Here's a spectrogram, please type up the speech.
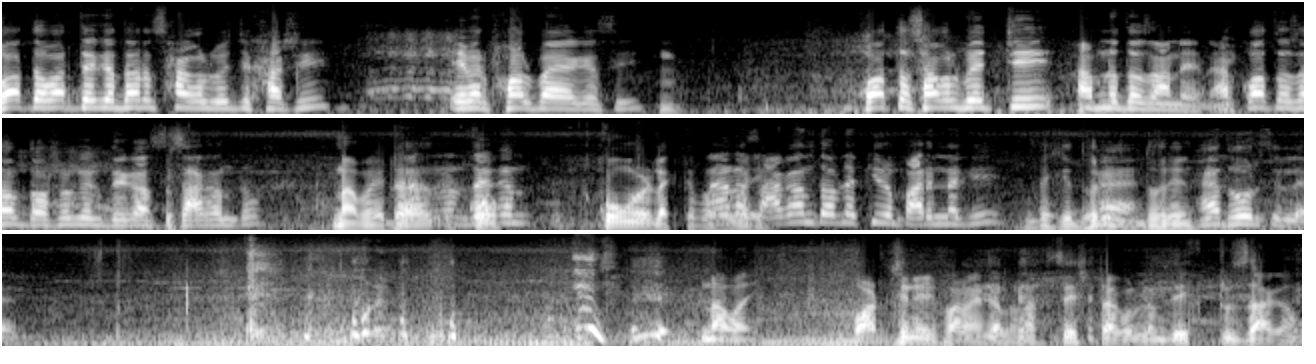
গতবার থেকে ধরো ছাগল বেচছি খাসি এবার ফল পাইয়া গেছি। কত ছাগল বেচছি আপনি তো জানেন আর কত ছাগল দর্শকের দেখাচ্ছে। ছাগান তো। না ভাই এটা কোমরে লাগতে পারে না ভাই। ছাগান তো আপনি কিরম পারেন নাকি? দেখি ধরে হ্যাঁ, ধরেন। হ্যাঁ ধরছিলেন। না ভাই অরিজিনাল পারা গেল না চেষ্টা করলাম যে একটু জাগাম।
